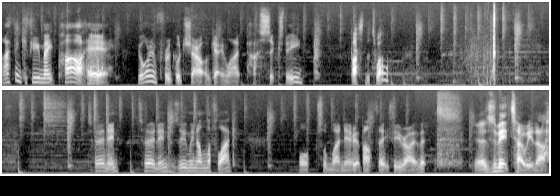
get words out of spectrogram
I think if you make par here, you're in for a good shout of getting like past 16. Past the 12. Turn in, turn in, zoom in on the flag, or somewhere near it, about 30 feet right of it. Yeah, it's a bit toey that.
